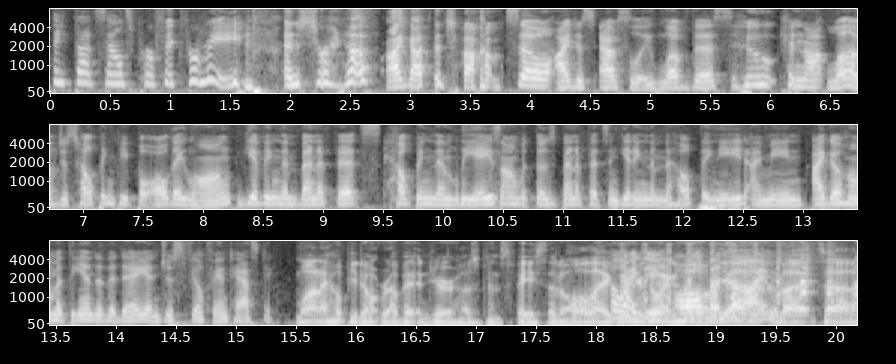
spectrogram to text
think that sounds perfect." For me. and sure enough, I got the job. So I just absolutely love this. Who cannot love just helping people all day long, giving them benefits, helping them liaison with those benefits and getting them the help they need? I mean, I go home at the end of the day and just feel fantastic. Well, and I hope you don't rub it in your husband's face at all. Like oh, when I you're do going all home. the yeah, time. but uh,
